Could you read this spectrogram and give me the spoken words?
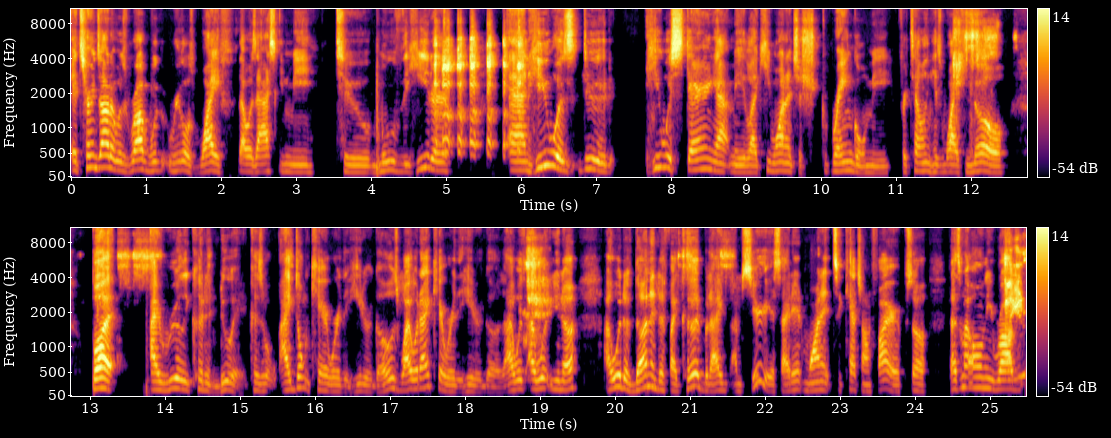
it turns out it was Rob Riggle's wife that was asking me to move the heater. and he was, dude, he was staring at me like he wanted to strangle me for telling his wife no. But I really couldn't do it because I don't care where the heater goes. Why would I care where the heater goes? I would, I would, you know, I would have done it if I could, but I, I'm serious. I didn't want it to catch on fire. So that's my only Rob. you,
